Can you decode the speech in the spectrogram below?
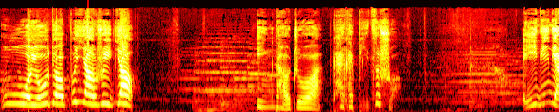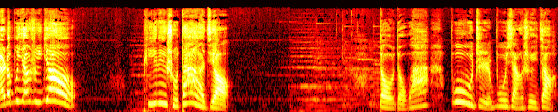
我有点不想睡觉。樱桃猪啊，开开鼻子说：“一丁点儿都不想睡觉。”霹雳鼠大叫。豆豆蛙不止不想睡觉，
